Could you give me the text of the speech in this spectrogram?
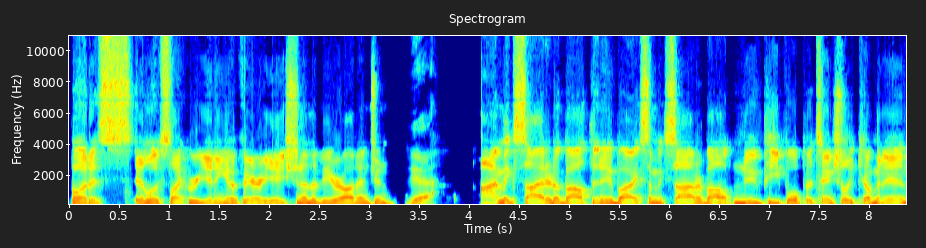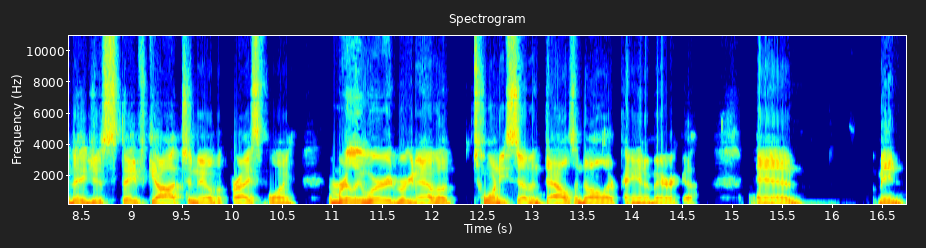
but it's it looks like we're getting a variation of the V Rod engine. Yeah, I'm excited about the new bikes. I'm excited about new people potentially coming in. They just they've got to nail the price point. I'm really worried we're gonna have a twenty-seven thousand dollar Pan America, and I mean,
